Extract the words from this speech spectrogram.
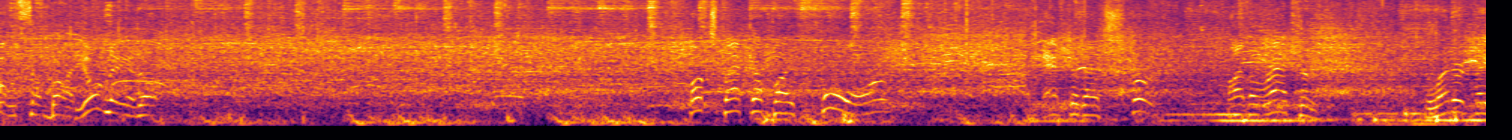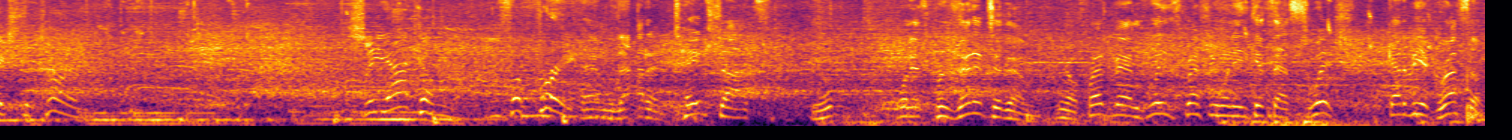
on somebody. Don't lay it up. Back up by four after that spurt by the Raptors. Leonard makes the turn. Siakam for three. And without it, take shots when it's presented to them. You know, Fred VanVleet, especially when he gets that switch, got to be aggressive.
